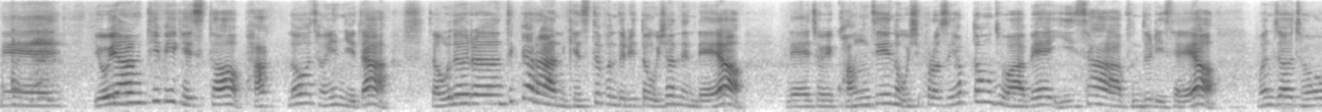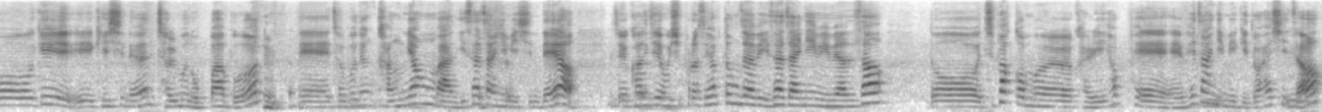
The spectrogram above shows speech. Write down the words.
네. 요양 TV 게스터 박노정입니다. 자, 오늘은 특별한 게스트 분들이 또 오셨는데요. 네, 저희 광진 50플러스 협동조합의 이사 분들이세요. 먼저 저기 계시는 젊은 오빠분, 네, 저분은 강영만 이사장님이신데요. 저희 광진 50플러스 협동조합의 이사장님이면서 또 집합건물관리협회 회장님이기도 하시죠.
